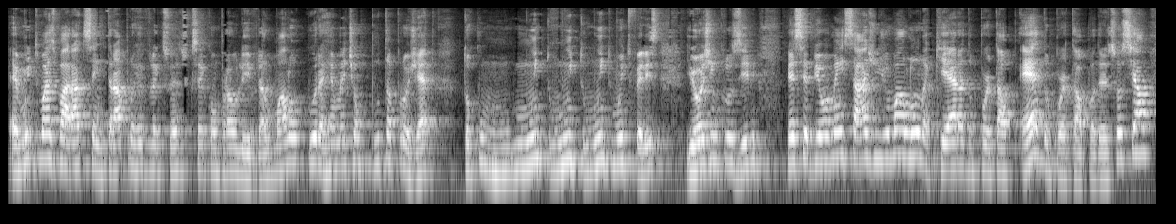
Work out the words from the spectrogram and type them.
é muito mais barato você entrar para Reflexões do que você comprar o livro. É uma loucura, realmente é um puta projeto. Tô com muito, muito, muito, muito feliz. E hoje, inclusive, recebi uma mensagem de uma aluna que era do portal, é do portal Poder Social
